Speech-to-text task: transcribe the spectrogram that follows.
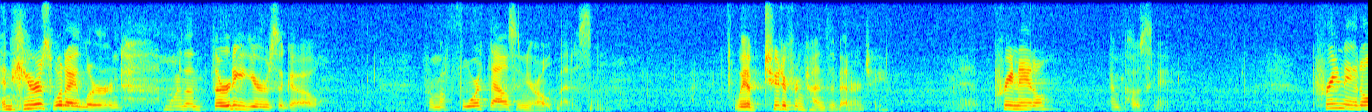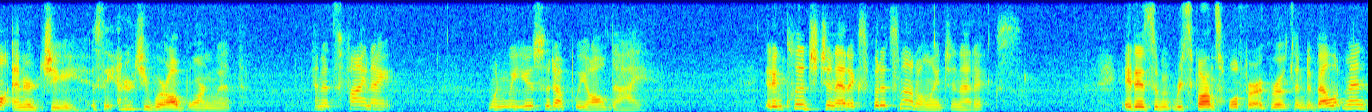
And here's what I learned more than 30 years ago from a 4,000 year old medicine. We have two different kinds of energy prenatal and postnatal. Prenatal energy is the energy we're all born with, and it's finite. When we use it up, we all die. It includes genetics, but it's not only genetics. It is responsible for our growth and development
